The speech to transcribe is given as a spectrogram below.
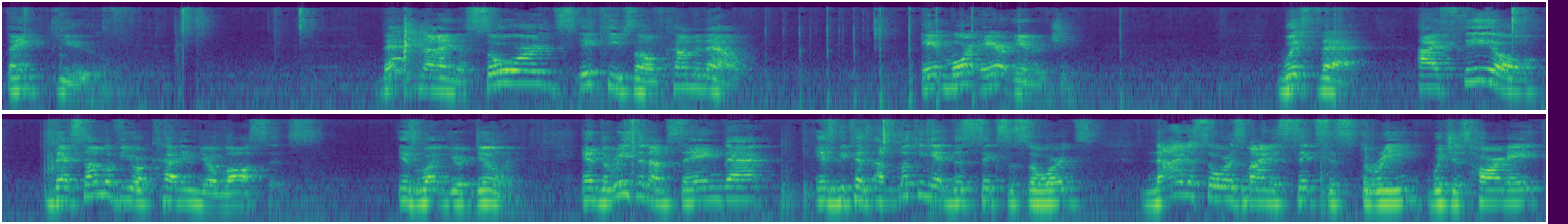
Thank you. That Nine of Swords, it keeps on coming out. And more air energy. With that, I feel that some of you are cutting your losses, is what you're doing. And the reason I'm saying that is because I'm looking at the Six of Swords Nine of swords minus six is three, which is heartache.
